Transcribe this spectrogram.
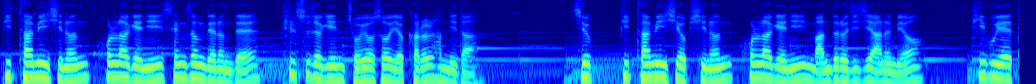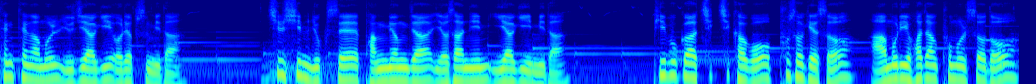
비타민C는 콜라겐이 생성되는데 필수적인 조효소 역할을 합니다. 즉, 비타민C 없이는 콜라겐이 만들어지지 않으며 피부의 탱탱함을 유지하기 어렵습니다. 76세 박명자 여사님 이야기입니다. 피부가 칙칙하고 푸석해서 아무리 화장품을 써도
